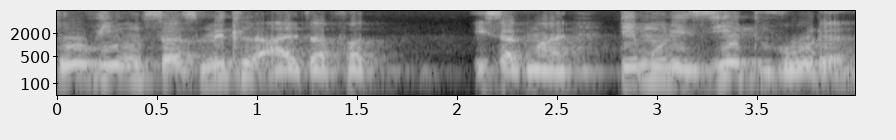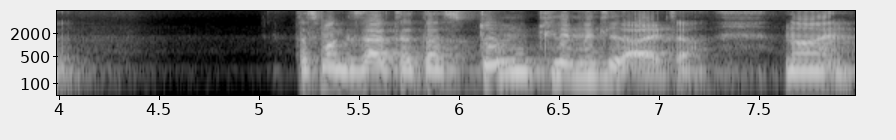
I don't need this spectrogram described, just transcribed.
so wie uns das Mittelalter, ich sag mal, dämonisiert wurde, dass man gesagt hat, das dunkle Mittelalter. Nein,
